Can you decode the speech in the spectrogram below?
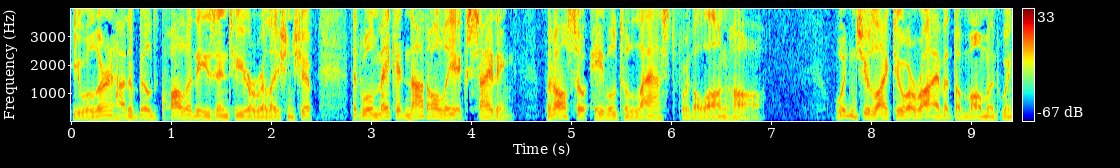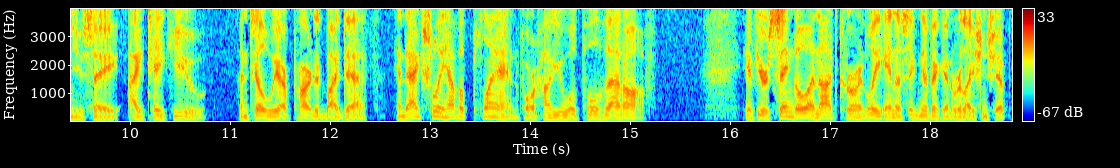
You will learn how to build qualities into your relationship that will make it not only exciting, but also able to last for the long haul. Wouldn't you like to arrive at the moment when you say, I take you, until we are parted by death, and actually have a plan for how you will pull that off? If you're single and not currently in a significant relationship,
